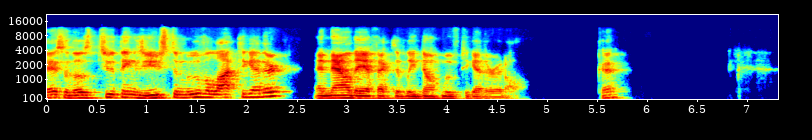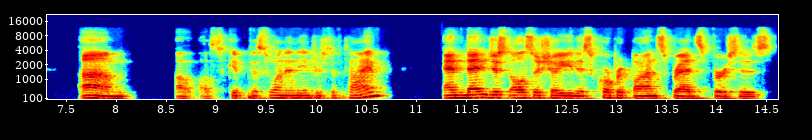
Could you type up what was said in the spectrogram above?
Okay, so those two things used to move a lot together, and now they effectively don't move together at all. Okay. Um, I'll, I'll skip this one in the interest of time, and then just also show you this corporate bond spreads versus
